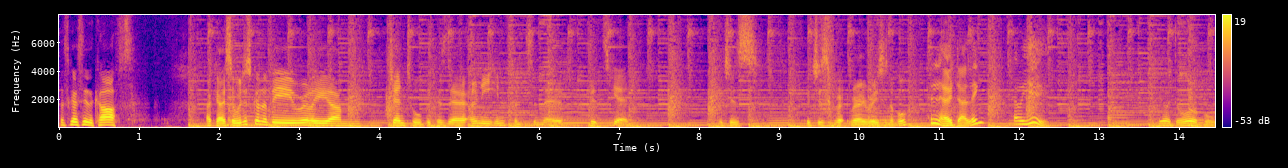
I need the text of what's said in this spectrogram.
Let's go see the calves. Okay, so we're just going to be really um, gentle because they're only infants and they're a bit scared, which is which is very reasonable. Hello, darling. How are you? You're adorable.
